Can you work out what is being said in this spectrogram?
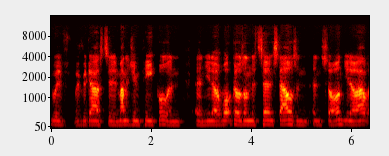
with with regards to managing people and and you know what goes on the turnstiles and and so on. You know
